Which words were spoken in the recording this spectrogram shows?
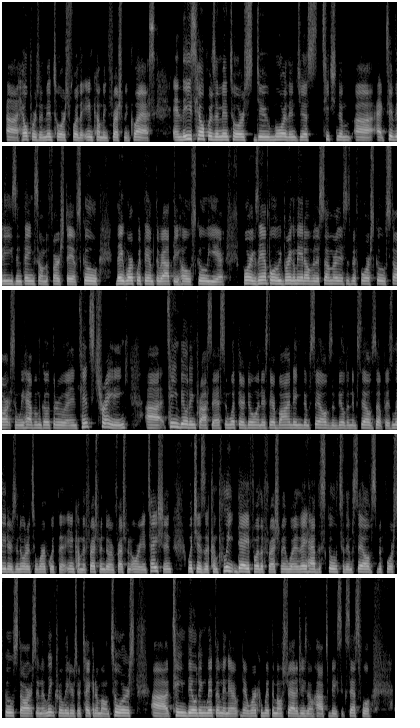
uh, helpers and mentors for the incoming freshman class. And these helpers and mentors do more than just teaching them uh, activities and things on the first day of school. They work with them throughout the whole school year. For example, we bring them in over the summer. This is before school starts, and we have them go through an intense training, uh, team building process. And what they're doing is they're bonding themselves and building themselves up as leaders in order to work with the incoming freshmen during freshman orientation, which is a complete day for the freshmen where they have the school to themselves before school starts, and the link crew leaders are taking them on tours, uh, team building with them, and they're, they're working with them on strategies on how to be successful.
